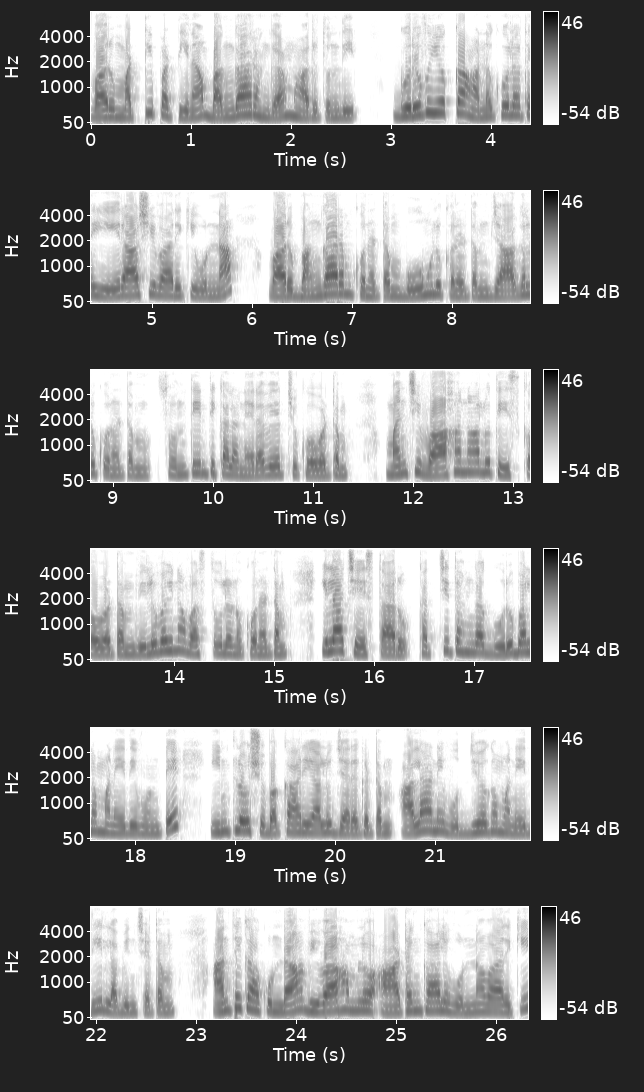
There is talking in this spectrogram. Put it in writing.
వారు మట్టి పట్టిన బంగారంగా మారుతుంది. గురువు యొక్క అనుకూలత ఏ రాశి వారికి ఉన్నా వారు బంగారం కొనటం భూములు కొనటం జాగలు కొనటం సొంతింటి కల నెరవేర్చుకోవటం మంచి వాహనాలు తీసుకోవటం విలువైన వస్తువులను కొనటం ఇలా చేస్తారు. ఖచ్చితంగా గురుబలం అనేది ఉంటే ఇంట్లో శుభకార్యాలు జరగటం అలానే ఉద్యోగం అనేది లభించటం. అంతేకాకుండా వివాహంలో ఆటంకాలు ఉన్నవారికి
